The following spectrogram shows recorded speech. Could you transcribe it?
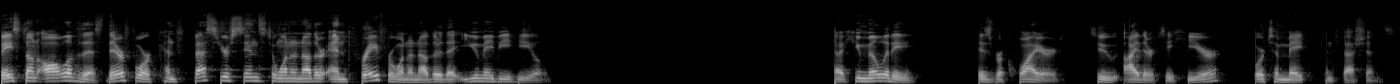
Based on all of this, therefore, confess your sins to one another and pray for one another that you may be healed. Uh, humility is required to either to hear or to make confessions.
